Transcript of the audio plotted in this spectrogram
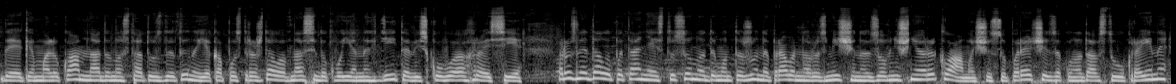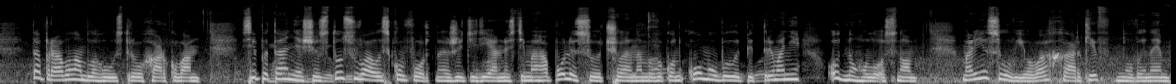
Деяким малюкам надано статус дитини, яка постраждала внаслідок воєнних дій та військової агресії. Розглядали питання і стосовно демонтажу неправильно розміщеної зовнішньої реклами, що суперечить законодавству України та правилам благоустрою Харкова. Всі питання, що стосувались комфортної життєдіяльності мегаполісу, членами виконкому були підтримані одноголосно. Марія Соловйова, Харків. Новини.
